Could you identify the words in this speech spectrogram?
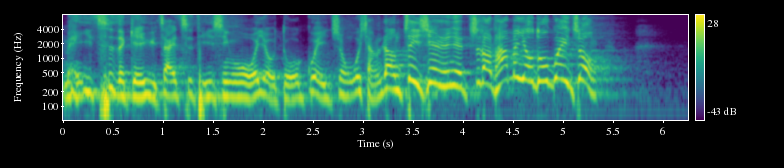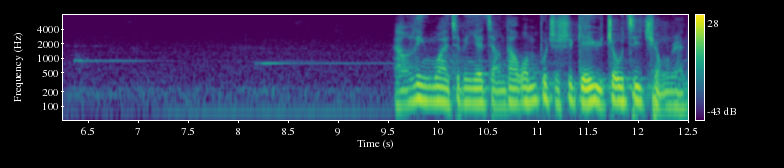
每一次的给予，再次提醒我我有多贵重。我想让这些人也知道他们有多贵重。然后，另外这边也讲到，我们不只是给予周济穷人。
